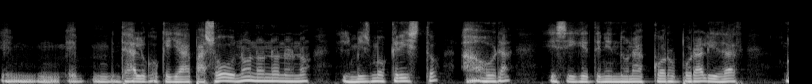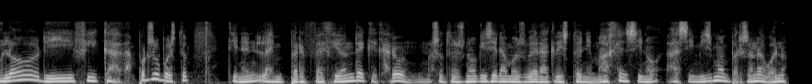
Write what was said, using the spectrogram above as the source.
de algo que ya pasó. No, no, no, no, no. El mismo Cristo ahora sigue teniendo una corporalidad glorificada. Por supuesto, tienen la imperfección de que, claro, nosotros no quisiéramos ver a Cristo en imagen, sino a sí mismo en persona. Bueno,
